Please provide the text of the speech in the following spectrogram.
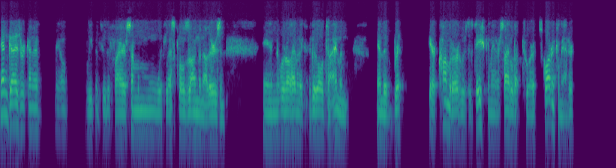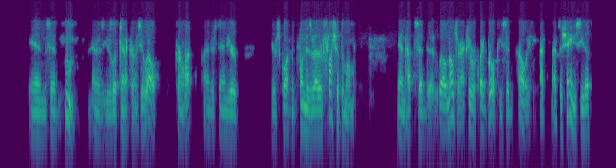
and guys were kind of you know leaping through the fire, some with less clothes on than others, and and we're all having a good old time. And and the Brit Air Commodore, who was the station commander, sidled up to our squadron commander and said, "Hmm." And he was lieutenant colonel. He said, "Well, Colonel Hutt, I understand your your squadron fund is rather flush at the moment." And Hutt said, uh, "Well, no, sir. Actually, we're quite broke." He said, "Oh, that, that's a shame. You see, that's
